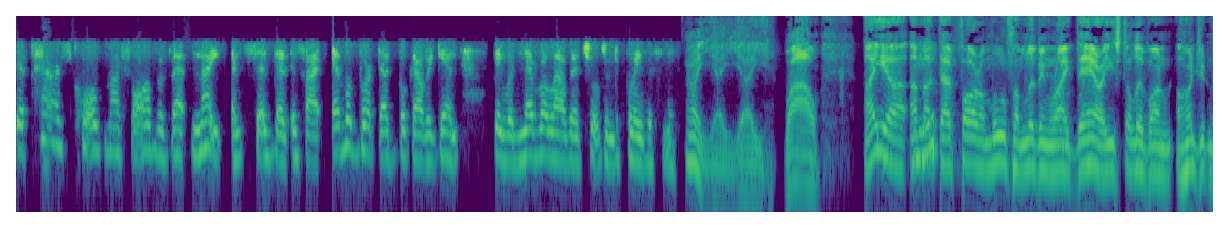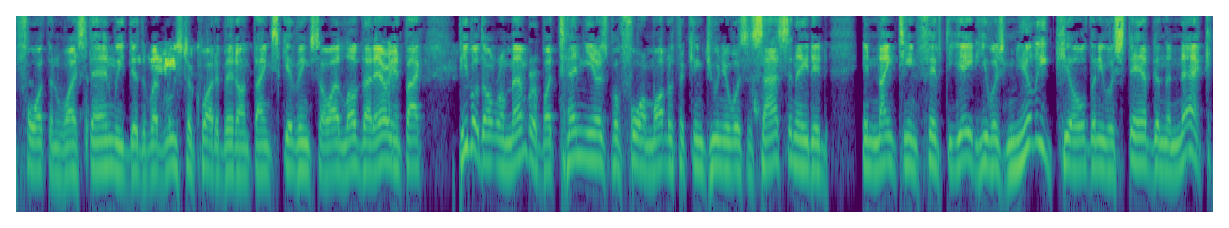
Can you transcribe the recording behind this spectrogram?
Their parents called my father that night and said that if I ever brought that book out again, they would never allow their children to play with me. Ay, ay, ay. Wow. I, uh, I'm not that far removed from living right there. I used to live on 104th and West End. We did the Red Rooster quite a bit on Thanksgiving, so I love that area. In fact, people don't remember, but 10 years before Martin Luther King Jr. was assassinated in 1958, he was nearly killed and he was stabbed in the neck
